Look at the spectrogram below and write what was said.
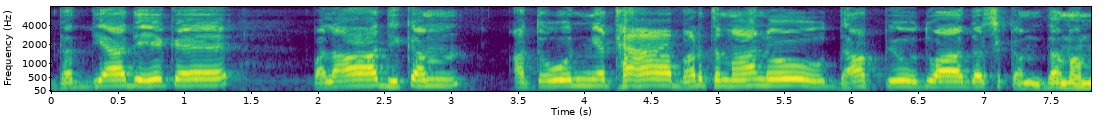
दद्यादेक पलाधिकम अतोन्यथा वर्तमानो दाप्यो द्वादशकम दमम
